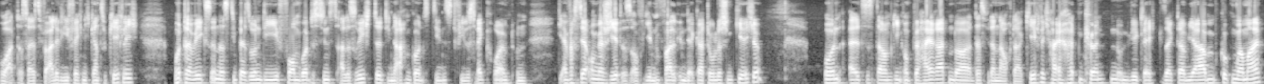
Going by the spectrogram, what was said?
Ort. Das heißt, für alle, die vielleicht nicht ganz so kirchlich unterwegs sind, ist die Person, die vorm Gottesdienst alles richtet, die nach dem Gottesdienst vieles wegräumt und die einfach sehr engagiert ist, auf jeden Fall in der katholischen Kirche. Und als es darum ging, ob wir heiraten oder dass wir dann auch da kirchlich heiraten könnten und wir gleich gesagt haben, ja, gucken wir mal,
